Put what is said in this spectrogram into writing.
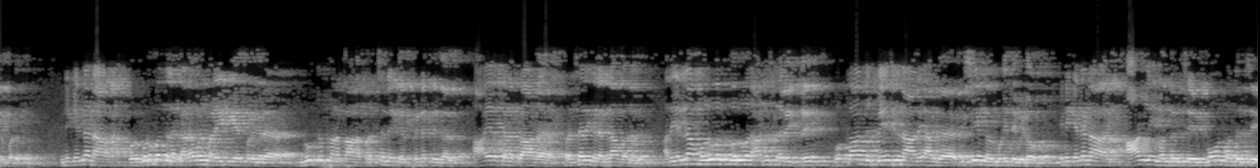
ஏற்படுத்தும். இன்னைக்கு என்னன்னா ஒரு குடும்பத்துல கணவன் மனைவிக்கு ஏற்படுகிற நூற்றுக்கணக்கான பிரச்சனைகள் பிணக்குகள் ஆயிரக்கணக்கான பிரச்சனைகள் எல்லாம் வருது. அதையெல்லாம் ஒருவருக்கு ஒருவர் அனுசரித்து உட்கார்ந்து பேசினாலே அங்க விஷயங்கள் முடிந்துவிடும். இன்னைக்கு என்னன்னா ஆன்லைன் வந்துருச்சு ஃபோன் வந்துருச்சு.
